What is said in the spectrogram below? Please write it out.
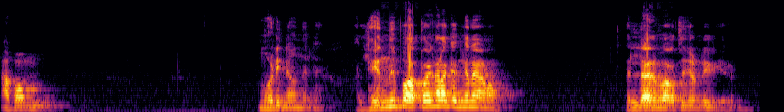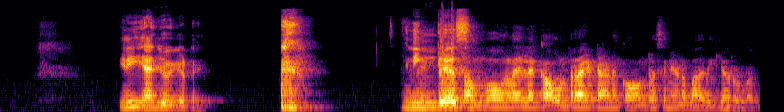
അപ്പം മോഡിനെ ഒന്നില്ല അല്ല ഇന്നിപ്പോൾ പത്രങ്ങളൊക്കെ എങ്ങനെയാണോ എല്ലാവരും വർത്തിച്ചുകൊണ്ടിരിക്കുകയാണ്. ഇനി ഞാൻ ചോദിക്കട്ടെ? ഇൻകേസ് സംഭവങ്ങളെല്ലാം കൗണ്ടറായിട്ടാണ് കോൺഗ്രസിനെയാണ് ബാധിക്കാറുള്ളത്.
